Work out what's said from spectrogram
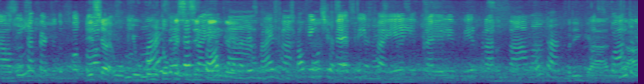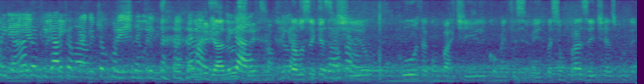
Alguém está perto do fotógrafo. Esse é o que o é precisa entender. Cada vez mais, a principal Quem tiver, brifa internet. ele para ele vir para a sala. Então tá. Obrigado. Muito obrigada, tem pela, pelo convite da entrevista. Até mais. Obrigado a Obrigada, você. Para você que assistiu, curta, compartilhe, comente esse vídeo. Vai ser um prazer te responder.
